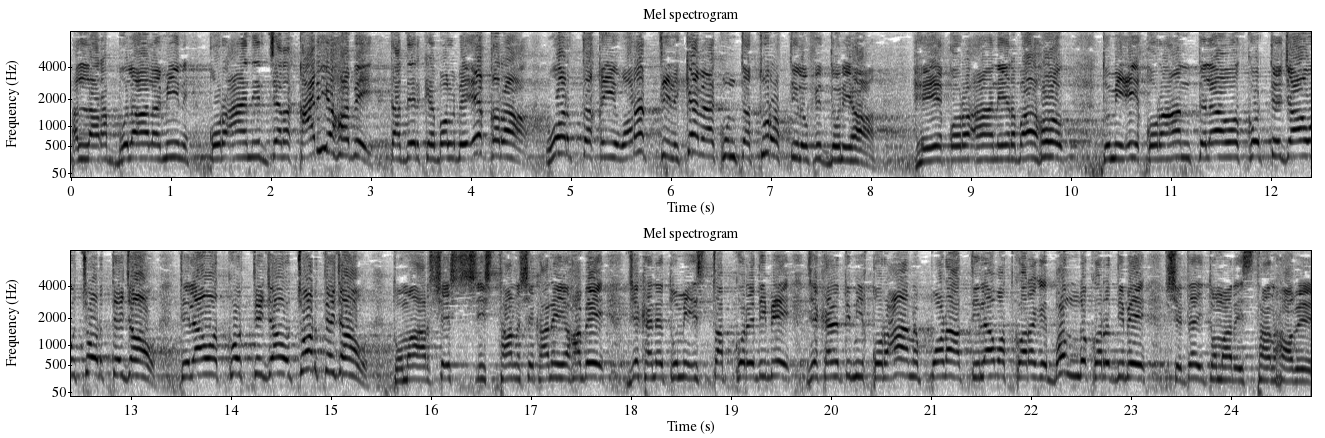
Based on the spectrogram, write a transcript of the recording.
আল্লাহ রাব্বুল আলমিন কোরআনের যারা কারি হবে, তাদেরকে বলবে একরা ওয়ার্তাকি ওয়ারাত্তিল কেমা কুন্তা তুরাত্তিল ফিদ দুনিয়া। হে কোরআনের বাহক, তুমি এই কোরআন তেলাওয়াত করতে যাও, চড়তে যাও, তেলাওয়াত করতে যাও, চড়তে যাও। তোমার শেষ স্থান সেখানেই হবে, যেখানে তুমি স্টাপ করে দিবে, যেখানে তুমি কোরআন পড়া, তেলাওয়াত করাকে বন্ধ করে দিবে, সেটাই তোমার স্থান হবে।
